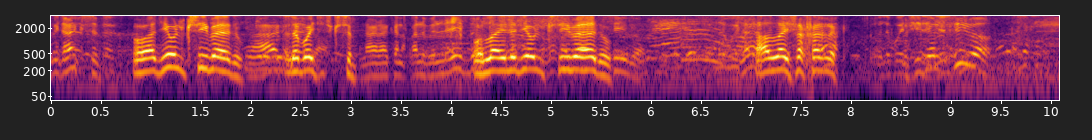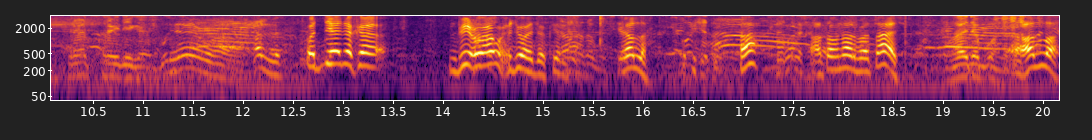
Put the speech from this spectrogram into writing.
بغيت نكسب وهذه هو الكسيبة هادو. إلا بغيتي تكسب. لا لا كنقلب العيد. والله إلا ديال الكسيبة هادو. الله يسخر لك. ماشي ديال الكسيبة. ايوا قلب. ودي هذاك نبيعوها وحدو هذاك يلا. يلا. ها؟ عطاونا 14 وهذا بوه على الله.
